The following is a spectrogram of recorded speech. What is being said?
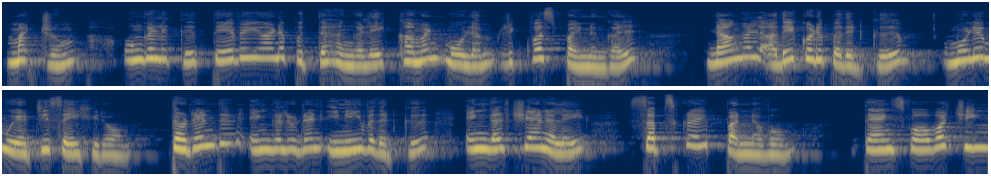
மற்றும் உங்களுக்கு தேவையான புத்தகங்களை கமெண்ட் மூலம் ரிக்வஸ்ட் பண்ணுங்கள். நாங்கள் அதை கொடுப்பதற்கு முழு முயற்சி செய்கிறோம். தொடர்ந்து எங்களுடன் இணைவதற்கு எங்கள் சேனலை சப்ஸ்கிரைப் பண்ணவும். தேங்க்ஸ் ஃபார் வாட்சிங்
